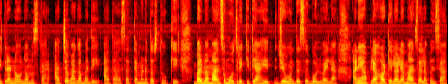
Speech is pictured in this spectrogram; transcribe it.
मित्रांनो नमस्कार. आजच्या भागामध्ये आता सत्य म्हणत असतो की बलमा माणसं मोजरे किती आहेत? जेवण तसं बोलवायला आणि आपल्या हॉटेलवाल्या माणसाला पण सांग.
